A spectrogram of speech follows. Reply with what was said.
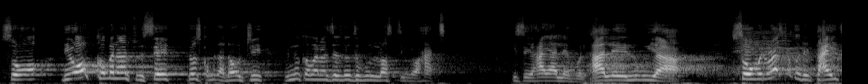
So the old covenant will say, those commit adultery. The new covenant says, don't even lust in your heart. It's a higher level. Hallelujah. So with respect to the tithe,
